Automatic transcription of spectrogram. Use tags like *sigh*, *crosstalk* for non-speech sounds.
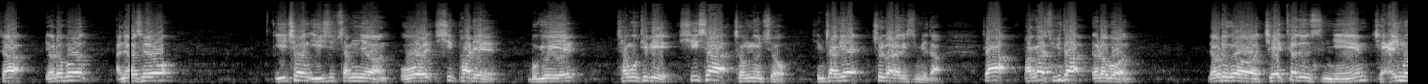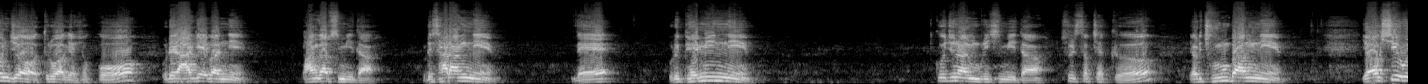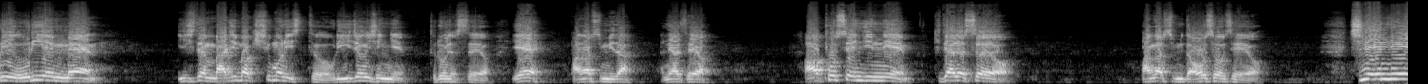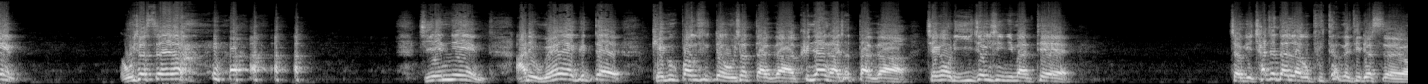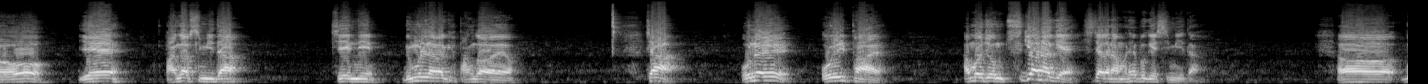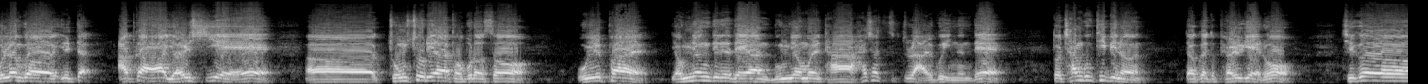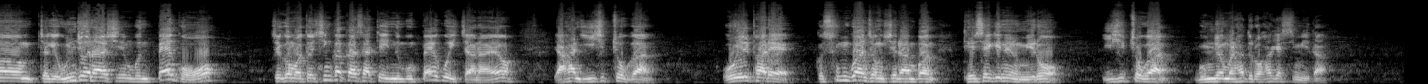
자, 여러분, 안녕하세요. 2023년 5월 18일 목요일 장국TV 시사 정론쇼 힘차게 출발하겠습니다. 자, 반갑습니다, 여러분. 네, 우리 그 제태돈스님 제일 먼저 들어와 계셨고, 우리 라게바님, 반갑습니다. 우리 사랑님, 네, 우리 배민님, 꾸준한 분이십니다. 출석 체크. 우리 준방님, 역시 우리 의리앤맨, 이 시대 마지막 휴머니스트 우리 이정식님 들어오셨어요. 예, 반갑습니다. 안녕하세요. 아 포스 엔진님 기다렸어요. 반갑습니다. 어서 오세요. 지혜님 오셨어요? *laughs* 지혜님 아니 왜 그때 개국 방송 때 오셨다가 그냥 가셨다가 제가 우리 이정식님한테 저기 찾아달라고 부탁을 드렸어요. 예, 반갑습니다. 지혜님, 눈물 나게 반가워요. 자, 오늘 5.18 한번 좀 숙연하게 시작을 한번 해보겠습니다. 어, 물론 그, 일단, 아까 10시에, 어, 종소리와 더불어서 5.18 영령들에 대한 묵념을 다 하셨을 줄 알고 있는데, 또 창국TV는 또 그래도 별개로 지금 저기 운전하시는 분 빼고 지금 어떤 심각한 사태에 있는 분 빼고 있잖아요. 약 한 20초간 5.18의 그 숭고한 정신을 한번 되새기는 의미로 20초간 묵념을 하도록 하겠습니다.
